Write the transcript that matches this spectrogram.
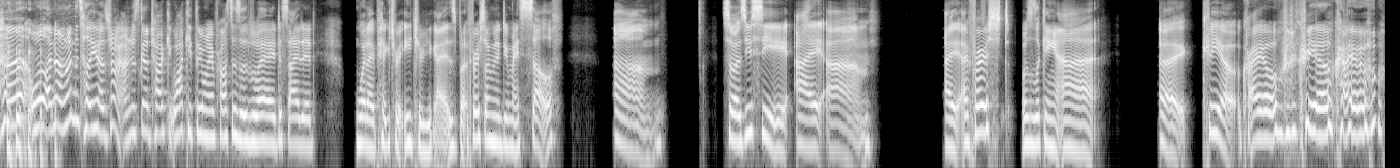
Uh, well, no, I'm not going to tell you how it's wrong. I'm just going to talk, walk you through my process of the way I decided what I picked for each of you guys. But first, I'm going to do myself. Um, so as you see, I um, I I first was looking at uh cryo, cryo, cryo, cryo.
